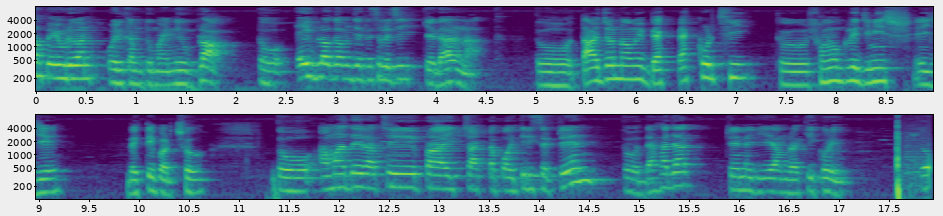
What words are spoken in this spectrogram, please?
what's up everyone welcome to my new blog তো এই ব্লগে আমি যেতে চলেছি কেদারনাথ। তো তার জন্য আমি ব্যাগ প্যাক করছি। তো সমগ্র জিনিস এই যে দেখতেই পারছ। তো আমাদের আছে প্রায় চারটা পঁয়ত্রিশের ট্রেন। তো দেখা যাক ট্রেনে গিয়ে আমরা কি করি। তো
